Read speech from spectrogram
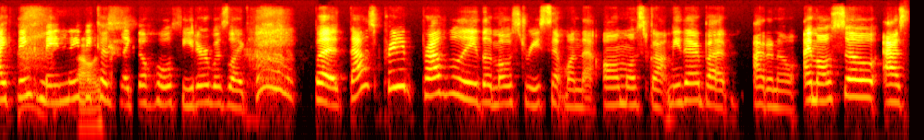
I think mainly Alex. because like the whole theater was like, but that was pretty probably the most recent one that almost got me there. But I don't know. I'm also as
